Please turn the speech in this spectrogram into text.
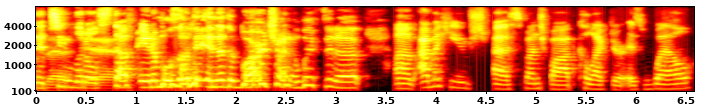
the two little yeah. stuffed animals on the end of the bar trying to lift it up. Um, I'm a huge uh, SpongeBob collector as well.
